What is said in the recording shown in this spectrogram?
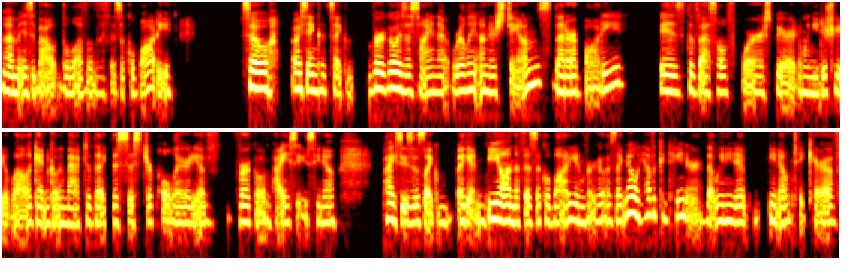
um, is about the love of the physical body. So I was saying it's like Virgo is a sign that really understands that our body is the vessel for spirit and we need to treat it well. Again, going back to the, like the sister polarity of Virgo and Pisces, you know, Pisces is like, again, beyond the physical body. And Virgo is like, no, we have a container that we need to, you know, take care of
